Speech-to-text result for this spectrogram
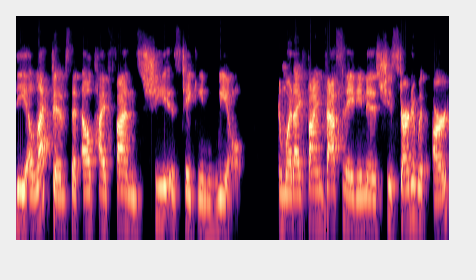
the electives that LPI funds, she is taking wheel. And what I find fascinating is she started with art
